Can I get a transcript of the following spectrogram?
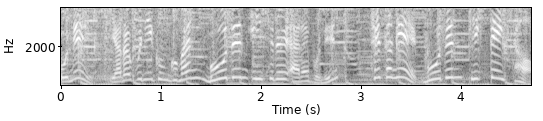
오늘 여러분이 궁금한 모든 이슈를 알아보는 세상의 모든 빅데이터.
